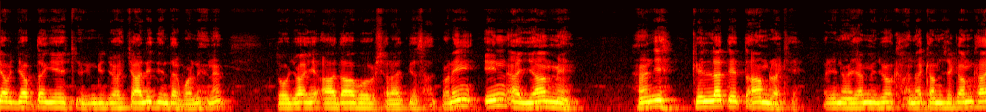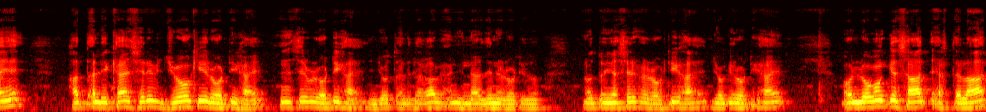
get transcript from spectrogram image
جب جب تک یہ جو ہے چالیس دن تک پڑھیں نا، تو جو ہے یہ آداب و شرائط کے ساتھ پڑھیں۔ ان ایام میں ہاں جی قلت تام رکھے اور ان ایام میں جو کھانا کم سے کم کھائے حتیٰ لکھا ہے، صرف جو کی روٹی کھائے ہاں، صرف روٹی کھائے جو تل تغاب یعنی نردن روٹی دو۔ نہ تو یہ صرف روٹی کھائے جو کہ روٹی کھائے اور لوگوں کے ساتھ اختلاط،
